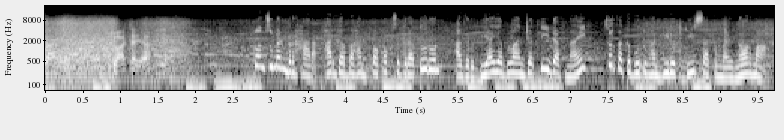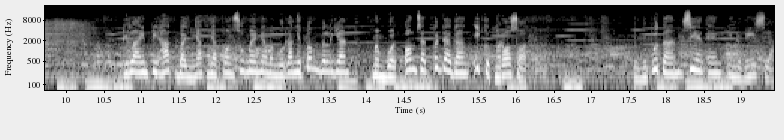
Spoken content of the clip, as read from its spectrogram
Cuaca. Cuaca ya. Konsumen berharap harga bahan pokok segera turun agar biaya belanja tidak naik serta kebutuhan hidup bisa kembali normal. Di lain pihak, banyaknya konsumen yang mengurangi pembelian membuat omset pedagang ikut merosot. Tim Liputan CNN Indonesia.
